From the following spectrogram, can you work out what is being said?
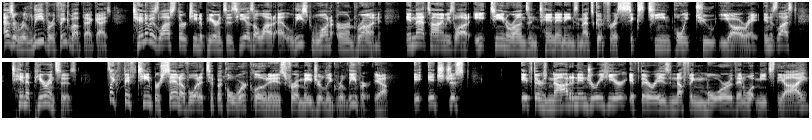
As a reliever, think about that, guys. 10 of his last 13 appearances, he has allowed at least one earned run. In that time, he's allowed 18 runs in 10 innings, and that's good for a 16.2 ERA. In his last 10 appearances, it's like 15% of what a typical workload is for a major league reliever. Yeah. It, it's just, if there's not an injury here, if there is nothing more than what meets the eye,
